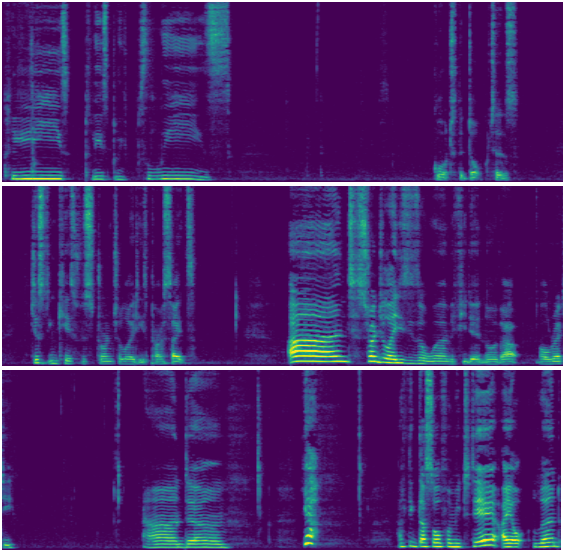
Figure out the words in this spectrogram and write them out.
please please please please go to the doctors just in case for Strongyloides parasites. And Strongyloides is a worm if you didn't know that already. And um, yeah, I think that's all for me today. I learned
